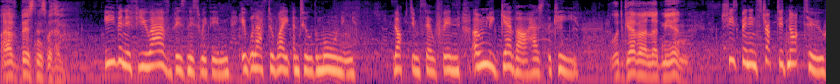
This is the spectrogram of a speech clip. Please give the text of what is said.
I have business with him. Even if you have business with him, it will have to wait until the morning. Locked himself in. Only Geva has the key. Would Geva let me in? She's been instructed not to.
